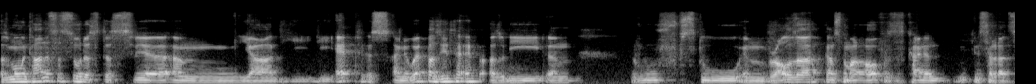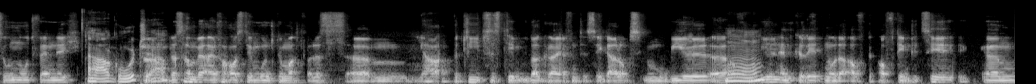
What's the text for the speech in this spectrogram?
Also momentan ist es so, dass, dass wir, ähm, ja, die, die App ist eine webbasierte App, also die ähm, rufst du im Browser ganz normal auf. Es ist keine Installation notwendig. Ah, gut, ja. Ähm, das haben wir einfach aus dem Grund gemacht, weil es ähm, ja betriebssystemübergreifend ist, egal ob es im Mobil, äh, mhm. auf mobilen Endgeräten oder auf, auf dem PC ähm,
